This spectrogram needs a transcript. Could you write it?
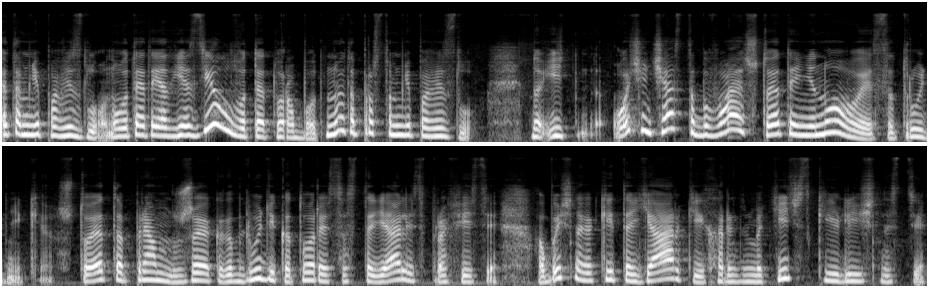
это мне повезло. Ну, вот это я, я сделал вот эту работу, но это просто мне повезло. Но и очень часто бывает, что это и не новые сотрудники, что это прям уже как люди, которые состоялись в профессии. Обычно какие-то яркие, харизматические личности,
